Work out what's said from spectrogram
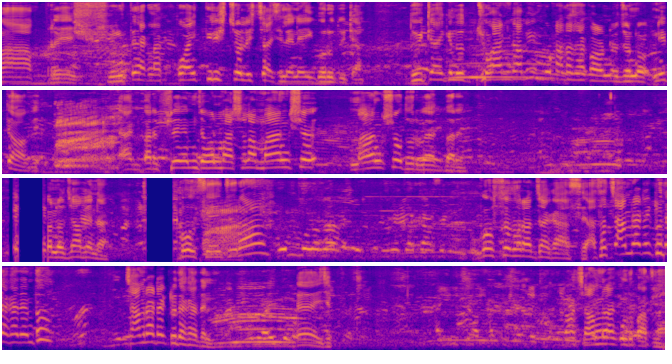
বাপরে, শুরুতে এক লাখ পঁয়ত্রিশ চল্লিশ চাইছিলেন এই গরু দুইটা। দুইটাই কিন্তু জোয়ান গাভি মোটা তাজা করানোর জন্য নিতে হবে। একবার ফ্রেম যেমন মশলা মাংস মাংস ধরবে একবারে। যাবে না। বলছে জোড়া গোস্ত ধরার জায়গা আছে। আচ্ছা চামড়াটা একটু দেখা দেন তো। চামড়াটা একটু দেখা দেন। এই যে চামড়া কিন্তু পাতলা।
